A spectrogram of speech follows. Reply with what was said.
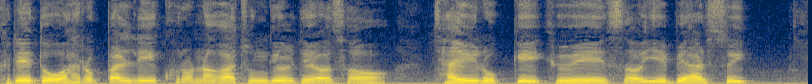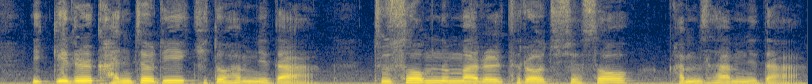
그래도 하루빨리 코로나가 종결되어서 자유롭게 교회에서 예배할 수 있, 있기를 간절히 기도합니다. 두서없는 말을 들어주셔서 감사합니다.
